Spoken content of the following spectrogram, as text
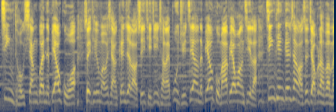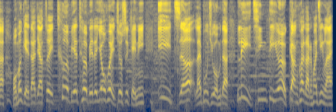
镜头相关的标股哦。所以，听众朋友们想跟着老师一起进场来布局这样的标股吗？不要忘记了，今天跟上老师脚步的朋友们，我们给大家最特别特别的优惠，就是给您一折来布局我们的沥青第二。赶快打电话进来，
